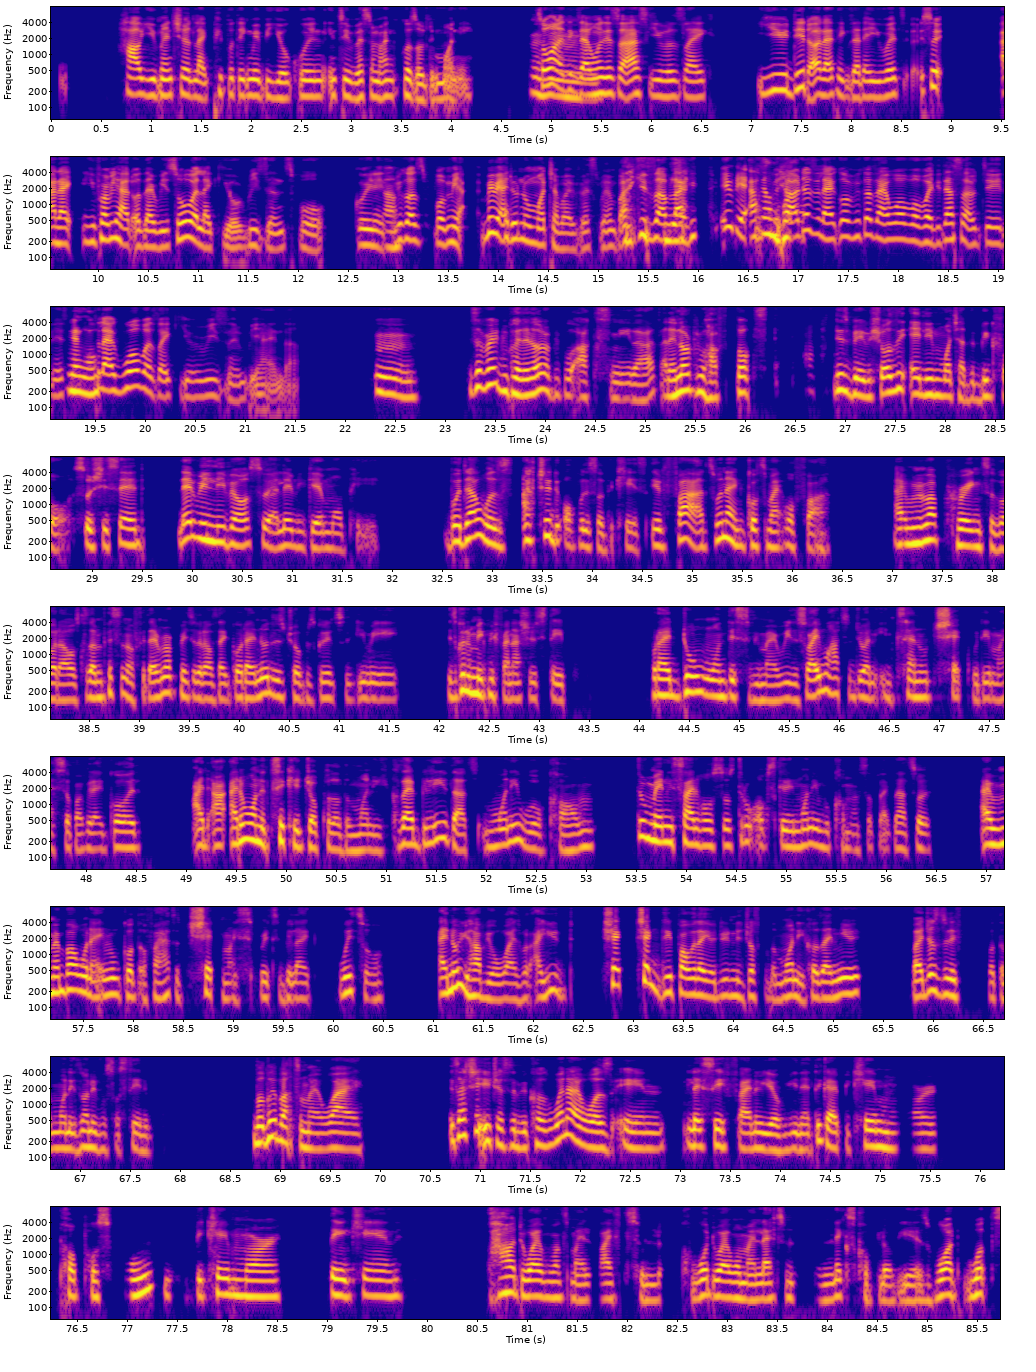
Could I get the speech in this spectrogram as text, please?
how you mentioned like people think maybe you're going into investment banking because of the money. So one of the things I Mhm. wanted to ask you was like, you did other things and then you went so, and I you probably had other reasons. So what were like your reasons for going in? Because for me, maybe I don't know much about investment banking, so I'm Yeah. like, if they ask me, I'll just be like, oh, because I want more money, that's why I'm doing this. Yeah. So like, what was like your reason behind that? Mm. It's a very good question. A lot of people ask me that, and a lot of people have thought "Ah, this baby she wasn't earning much at the big four, so she said, "Let me leave elsewhere let me get more pay." But that was actually the opposite of the case. In fact, when I got my offer, I remember praying to God. I was because I'm a person of faith. I remember praying to God. I was like, God, I know this job is going to give me, it's going to make me financially stable, but I don't want this to be my reason. So I even had to do an internal check within myself. I'd be like, God, I, I, I don't want to take a job because of the money because I believe that money will come through many side hustles, through upskilling, money will come and stuff like that. So I remember when I even got off, I had to check my spirit to be like, wait, so I know you have your whys, but are you check check deeper whether you're doing it just for the money? Because I knew, I just did it for the money. It's not even sustainable. But going back to my why, it's actually interesting because when I was in, let's say, final year of uni, I think I became more purposeful, became more thinking, how do I want my life to look? What do I want my life to look in the next couple of years? What what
